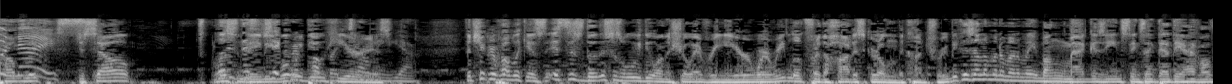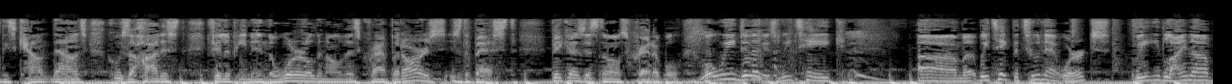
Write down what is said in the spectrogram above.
Republic. nice. Giselle, What is listen, baby, Chick what we do Republic? here Tell me, yeah. The Chick Republic is, is this, the, this is what we do on the show every year where we look for the hottest girl in the country. Because alam naman may magazines, things like that, they have all these countdowns, who's the hottest Filipina in the world and all this crap, but ours is the best. Because it's the most credible. What we do is we take um, we take the two networks, we line up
